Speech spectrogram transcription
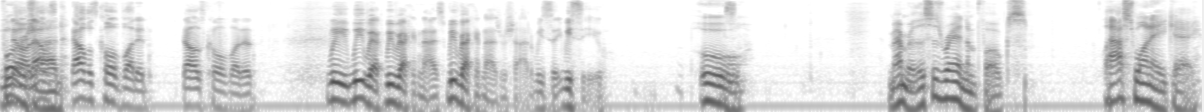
Poor no, that was, that was cold blooded. That was cold blooded. We we rec- we recognize we recognize Rashad. We see we see you. Ooh. Remember, this is random, folks. Last one, AK.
